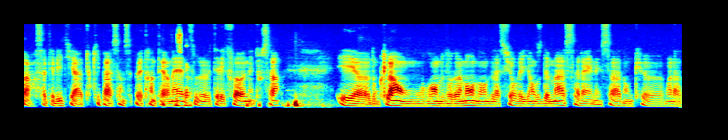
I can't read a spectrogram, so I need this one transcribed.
par satellite, il y a tout qui passe. hein. Ça peut être Internet, le téléphone et tout ça. Et euh, donc là, on rentre vraiment dans de la surveillance de masse à la NSA. Donc euh, voilà,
